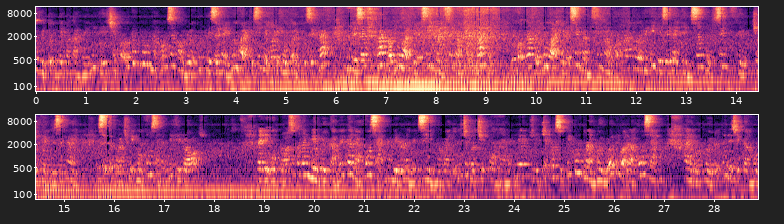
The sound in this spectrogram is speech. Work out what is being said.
Do vì tự nhiên và cảm thấy như thế, chẳng có ước lúc nào không ra khỏi được. Với thế giới này như hoại thì sẽ nhảy qua địa ngục ở thế giới khác. Như thế giới khác có như hoại thì lại sinh mình sẽ làm cõi khác với các đối có hư thì đã sinh thần sinh vào cõi các nữa thì khi thế giới này thành sang được sinh thì trở về thế giới này. Sự thật hóa cho địa ngục không sáng như thế đó. Là địa ngục đó sẽ có đang nhiều người cảm thấy ta là vô sáng nhưng điều đó là những gì mà bài tự cho nó chịu khổ ngày lẫn đêm chỉ để chạy qua sự kết thúc là người bước gọi là vô sáng hay là một người vẫn thân để chỉ cả một,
